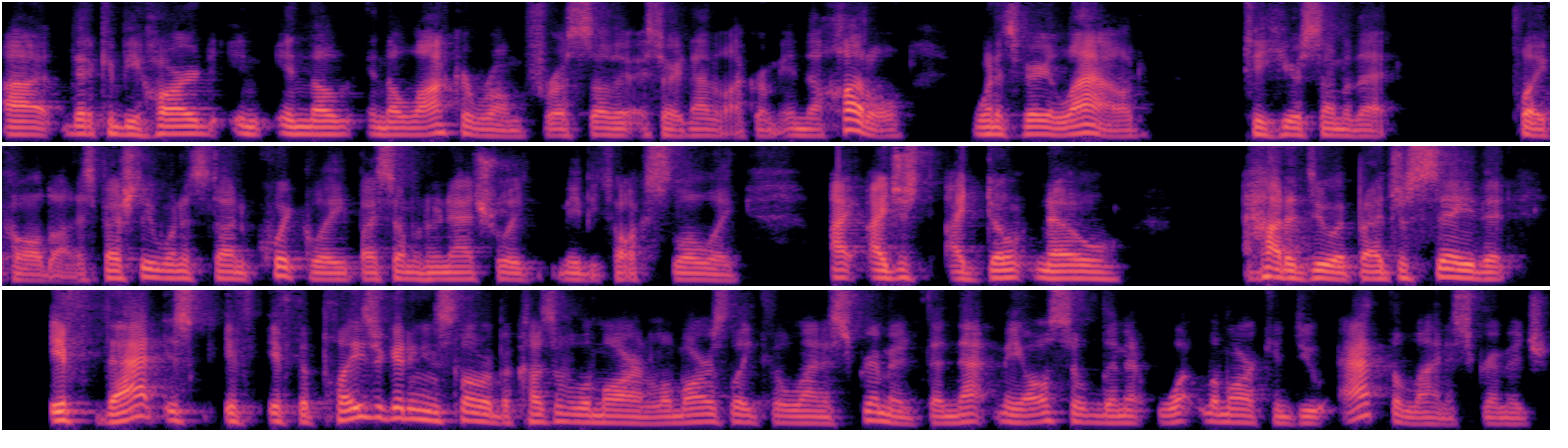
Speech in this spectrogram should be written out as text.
Uh, that it can be hard in in the in the locker room for us. Sorry, not the locker room in the huddle when it's very loud to hear some of that play called on, especially when it's done quickly by someone who naturally maybe talks slowly. I, I just I don't know how to do it, but I just say that if that is if if the plays are getting in slower because of Lamar and Lamar's late to the line of scrimmage, then that may also limit what Lamar can do at the line of scrimmage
